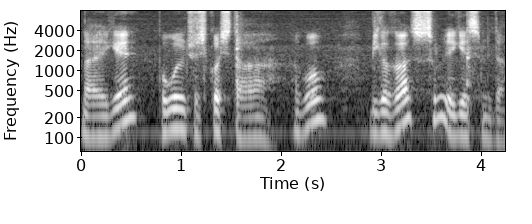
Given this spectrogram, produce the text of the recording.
나에게 복을 주실 것이다 하고 미가가 스스로 얘기했습니다.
